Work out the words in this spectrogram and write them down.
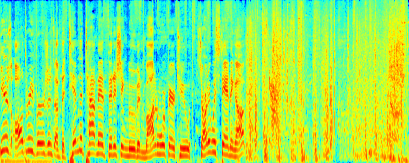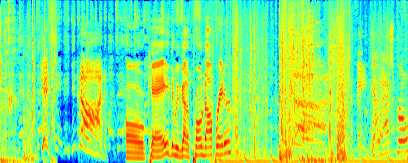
Here's all three versions of the Tim the Tatman finishing move in Modern Warfare 2, starting with standing up. Get on! Okay, then we've got a prone operator. Hey, that ass, bro,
